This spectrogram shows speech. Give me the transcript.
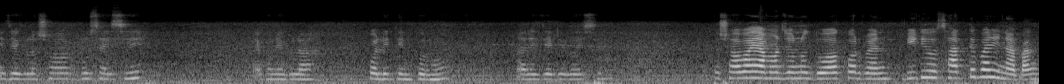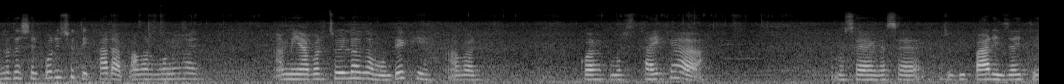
এই যেগুলো সব গুছাইছি, এখন এগুলা পলিথিন করব আর এই যেটি রয়েছে। তো সবাই আমার জন্য দোয়া করবেন। ভিডিও ছাড়তে পারি না, বাংলাদেশের পরিস্থিতি খারাপ। আমার মনে হয় আমি আবার চলে যাব দেখি আবার কয়েক মাস থাইকা বসায় গেছে, যদি পারি যাইতে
